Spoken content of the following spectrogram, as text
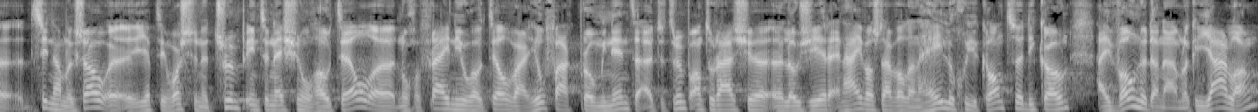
het zit namelijk zo. Uh, je hebt in Washington het Trump International Hotel. Uh, nog een vrij nieuw hotel waar heel vaak prominenten uit de Trump-entourage logeren. En hij was daar wel een hele goede klant, die Cohn. Hij woonde daar namelijk een jaar lang.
